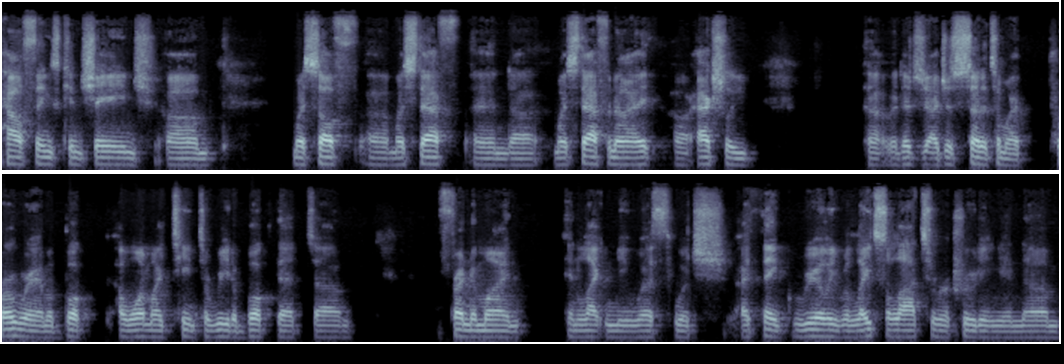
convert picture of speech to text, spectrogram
how things can change. Um, myself, uh, my staff, and uh, my staff and I actually, uh, I just sent it to my program, a book. I want my team to read a book that um, a friend of mine enlightened me with, which I think really relates a lot to recruiting. And um,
